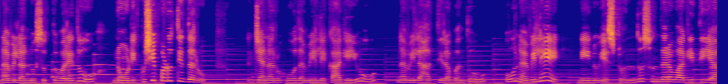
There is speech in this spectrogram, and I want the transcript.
ನವಿಲನ್ನು ಸುತ್ತುವರೆದು ನೋಡಿ ಖುಷಿ ಪಡುತ್ತಿದ್ದರು. ಜನರು ಹೋದ ಮೇಲೆ ಕಾಗೆಯು ನವಿಲ ಹತ್ತಿರ ಬಂದು, ಓ ನವಿಲೇ, ನೀನು ಎಷ್ಟೊಂದು ಸುಂದರವಾಗಿದ್ದೀಯಾ?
